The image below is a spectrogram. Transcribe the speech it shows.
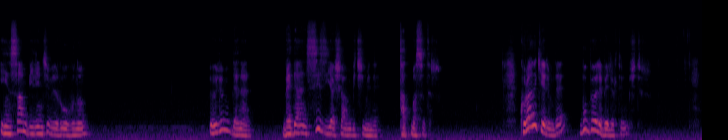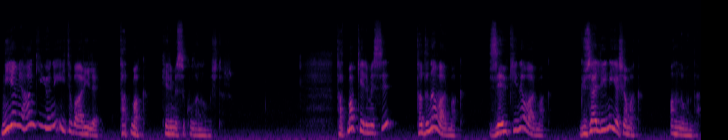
insan bilinci ve ruhunun ölüm denen bedensiz yaşam biçimini tatmasıdır. Kur'an-ı Kerim'de bu böyle belirtilmiştir. Niye ve hangi yönü itibariyle tatmak kelimesi kullanılmıştır? Tatmak kelimesi tadına varmak, zevkine varmak, güzelliğini yaşamak anlamında.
